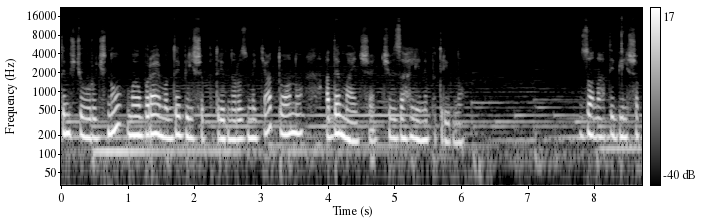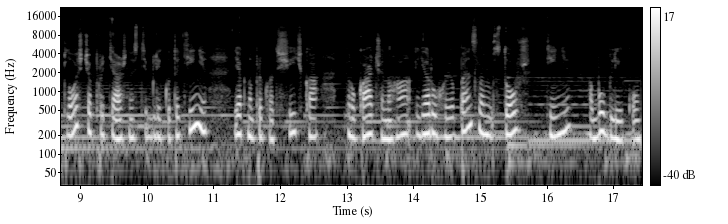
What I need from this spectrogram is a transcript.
тим, що вручну ми обираємо, де більше потрібно розмиття тону, а де менше чи взагалі не потрібно. В зонах, де більша площа протяжності бліку та тіні, як, наприклад, щічка, рука чи нога, я рухаю пензлем вздовж тіні або бліку,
